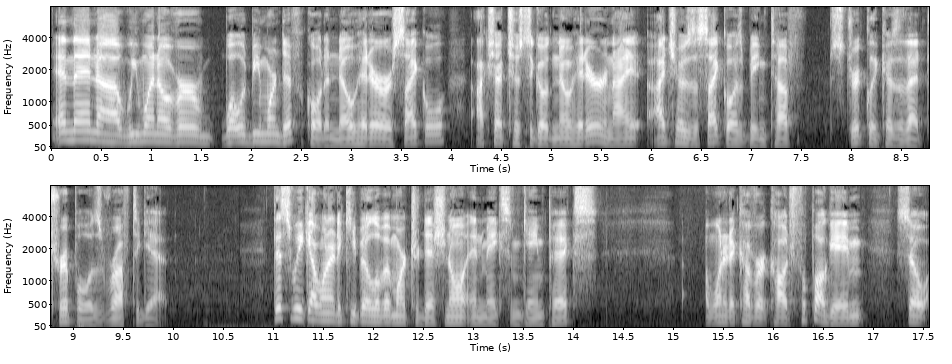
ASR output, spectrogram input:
And then uh, we went over what would be more difficult, a no hitter or cycle. Akshat chose to go with no hitter, and I, I chose the cycle as being tough strictly because of that triple is rough to get. This week I wanted to keep it a little bit more traditional and make some game picks. I wanted to cover a college football game, so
